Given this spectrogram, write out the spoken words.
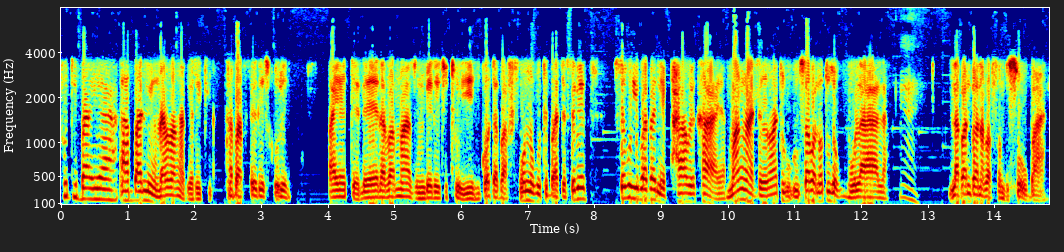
futhi baya abaningi laba bangabereki abafela esikoleni bayedelela bamazi umbelethi uthi uyini kodwa bafuna ukuthi bathi sebe sekuyiba benephawu ekhaya. Mangadle ngathi usaba nokuthi uzokubulala. Mm. Labantwana bafundiswe ubani?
